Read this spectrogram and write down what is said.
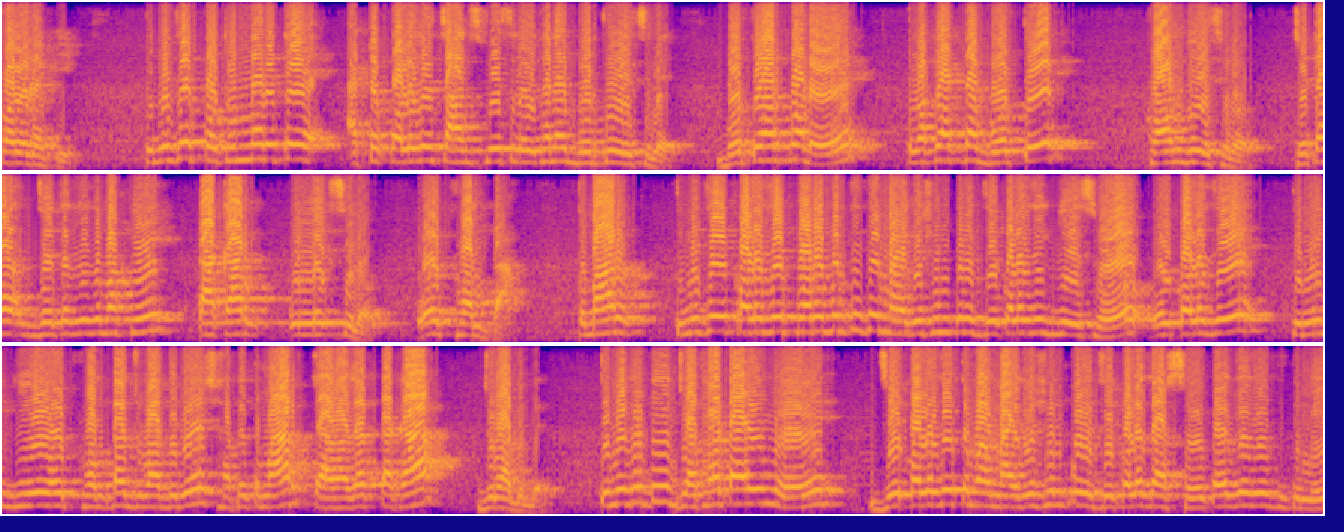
করণীয় কি? তুমি যে প্রথম মেরিটে একটা কলেজে চান্স পেয়েছিলে, ওইখানে ভর্তি হয়েছিলে। ভর্তি হওয়ার পরে তোমাকে একটা ভর্তির ফর্ম দিয়েছিল, যেটা, যেটাতে তোমাকে টাকার উল্লেখ ছিল। ওই ফর্মটা তোমার, তুমি যে কলেজে পরবর্তীতে মাইগ্রেশন করে যে কলেজে গিয়েছো, ওই কলেজে তুমি গিয়ে ওই ফর্মটা জমা দিবে, সাথে তোমার চার হাজার টাকা জমা দিবে। তুমি যদি যথা টাইমে যে কলেজে তোমার মাইগ্রেশন করে যে কলেজে আসছো, ওই কলেজে যদি তুমি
